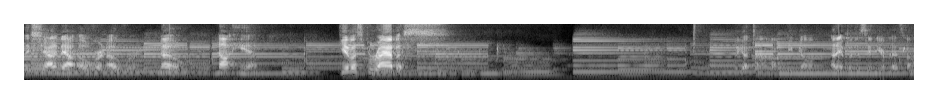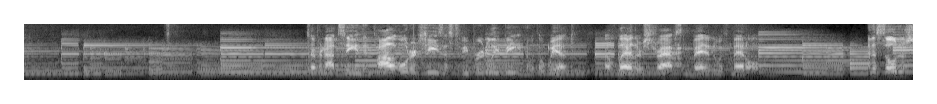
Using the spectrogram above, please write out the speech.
they shouted out over and over, No, not him. Give us Barabbas. We got time. I'm gonna keep going. I didn't put this in here, but that's fine. Chapter 19 Then Pilate ordered Jesus to be brutally beaten with a whip of leather, straps embedded with metal. And the soldiers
